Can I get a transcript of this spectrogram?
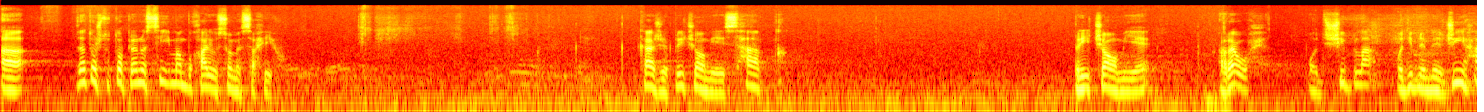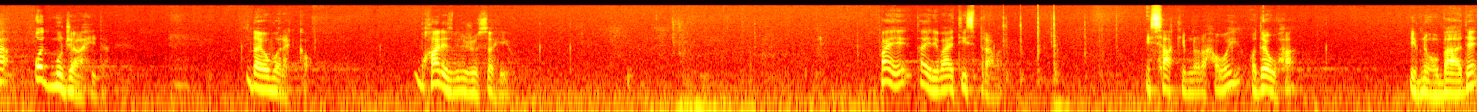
A, zato što to prenosi Imam Buhari u svome sahihu. Kaže, pričao mi je Ishak, pričao mi je Rauh od Šibla, od Ibn Međiha, od Mujahida. Da je ovo rekao. Buhari je zbližio sahihu. Pa je taj rivajet ispravan. Isak ibn Rahovi, od Euha, ibn Ubade,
